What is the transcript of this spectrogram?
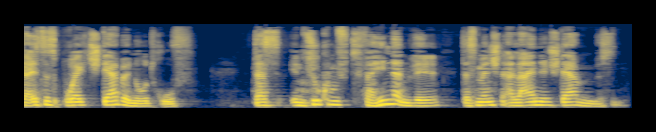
Da ist das Projekt Sterbenotruf, das in Zukunft verhindern will, dass Menschen alleine sterben müssen.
